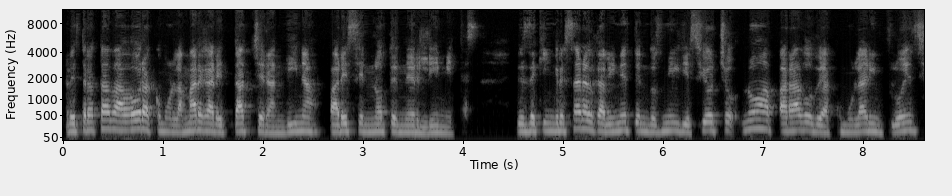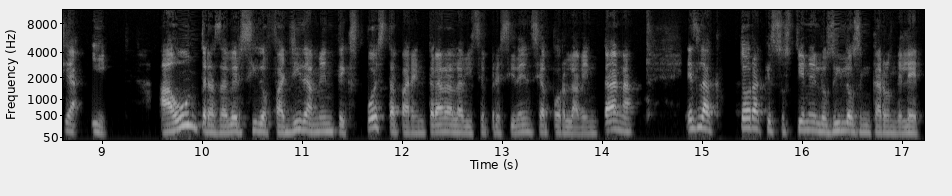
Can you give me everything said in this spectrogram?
retratada ahora como la Margaret Thatcher andina, parece no tener límites desde que ingresara al gabinete en 2018, no ha parado de acumular influencia y, aún tras haber sido fallidamente expuesta para entrar a la vicepresidencia por la ventana, es la actora que sostiene los hilos en Carondelet.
